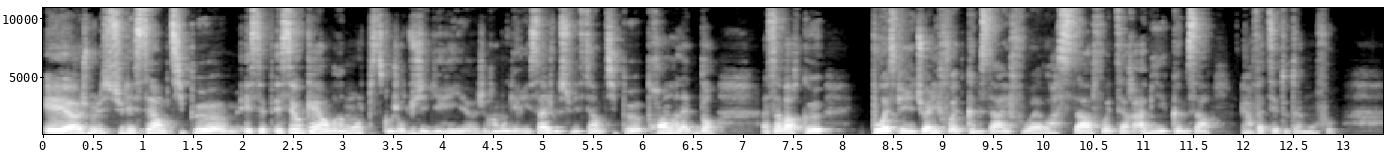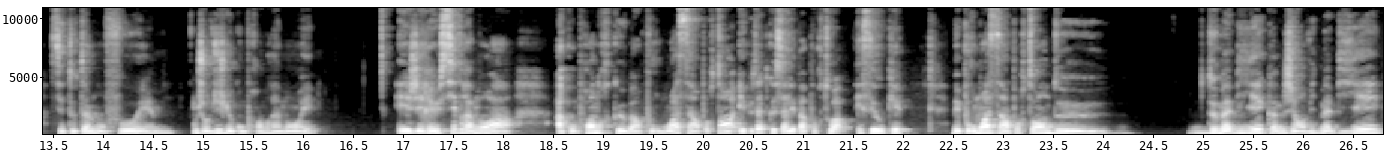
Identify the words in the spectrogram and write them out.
Et euh, je me suis laissée un petit peu, euh, et c'est ok hein, vraiment, parce qu'aujourd'hui j'ai guéri, euh, j'ai vraiment guéri ça, je me suis laissée un petit peu prendre là-dedans, à savoir que pour être spirituel, il faut être comme ça, il faut avoir ça, il faut être habillé comme ça. Et en fait, c'est totalement faux. C'est totalement faux, et aujourd'hui je le comprends vraiment, et, et j'ai réussi vraiment à, à comprendre que ben, pour moi c'est important et peut-être que ça l'est pas pour toi et c'est ok. Mais pour moi c'est important de, de m'habiller comme j'ai envie de m'habiller.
